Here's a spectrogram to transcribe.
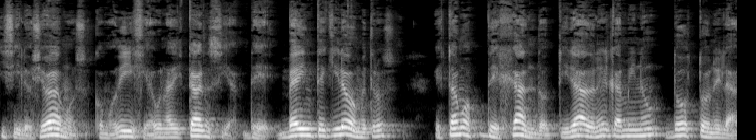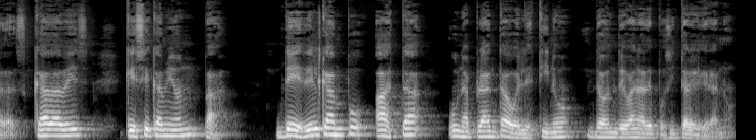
y si lo llevamos, como dije, a una distancia de 20 kilómetros, estamos dejando tirado en el camino dos toneladas cada vez que ese camión va desde el campo hasta una planta o el destino donde van a depositar el grano.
